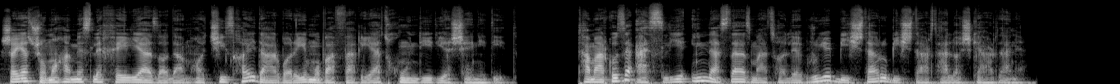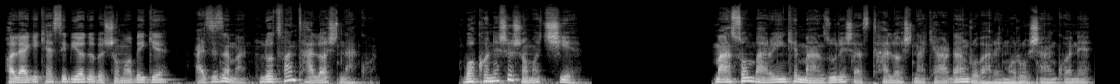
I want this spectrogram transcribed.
شاید شما هم مثل خیلی از آدمها چیزهایی درباره موفقیت خوندید یا شنیدید. تمرکز اصلی این دسته از مطالب روی بیشتر و بیشتر تلاش کردنه. حالا اگه کسی بیاد و به شما بگه عزیز من لطفا تلاش نکن. واکنش شما چیه؟ معصوم برای اینکه منظورش از تلاش نکردن رو برای ما روشن کنه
